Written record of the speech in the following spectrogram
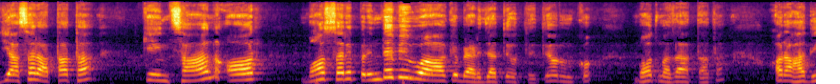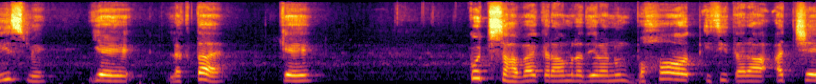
یہ اثر آتا تھا کہ انسان اور بہت سارے پرندے بھی وہ آ کے بیٹھ جاتے ہوتے تھے اور ان کو بہت مزہ آتا تھا اور احادیث میں یہ لگتا ہے کہ کچھ صحابہ کرام رضی اللہ عنہ بہت اسی طرح اچھے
